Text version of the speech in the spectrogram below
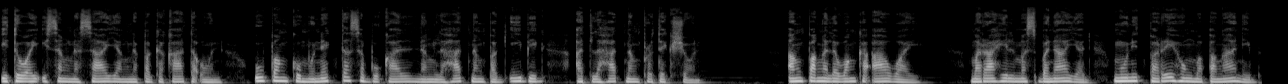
ito ay isang nasayang na pagkakataon upang kumonekta sa bukal ng lahat ng pag-ibig at lahat ng proteksyon. Ang pangalawang kaaway, marahil mas banayad ngunit parehong mapanganib,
